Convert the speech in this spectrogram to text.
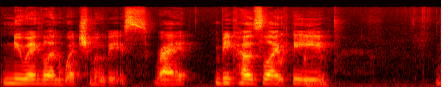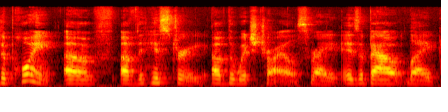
New England witch movies, right? Because like the mm-hmm. the point of of the history of the witch trials, right, is about like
